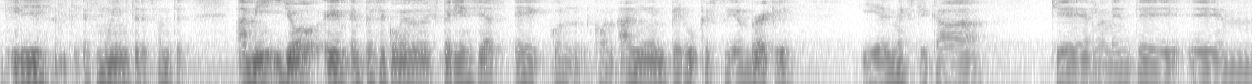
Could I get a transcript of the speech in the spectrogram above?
sí, es muy interesante. A mí, yo eh, empecé con esas experiencias eh, con, con alguien en Perú que estudió en Berkeley y él me explicaba que realmente em,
